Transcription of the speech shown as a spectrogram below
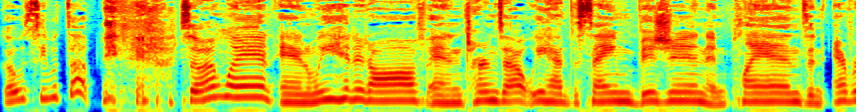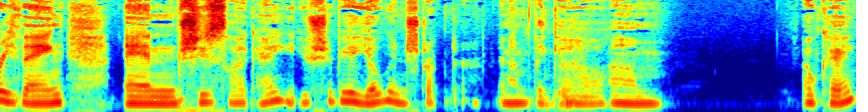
go see what's up. so I went and we hit it off and turns out we had the same vision and plans and everything. And she's like, Hey, you should be a yoga instructor. And I'm thinking, oh. um, okay.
